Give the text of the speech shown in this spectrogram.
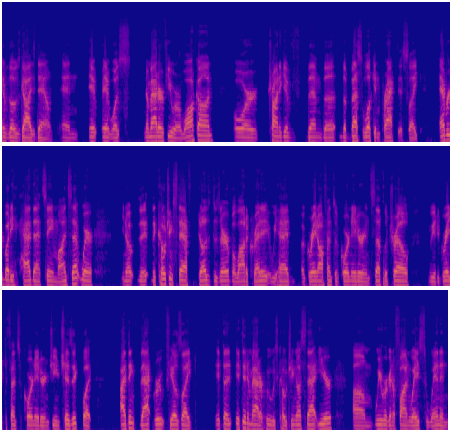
of those guys down, and it it was no matter if you were a walk on or trying to give them the the best look in practice. Like everybody had that same mindset where you know the the coaching staff does deserve a lot of credit. We had a great offensive coordinator in Seth Littrell. We had a great defensive coordinator in Gene Chizik, but I think that group feels like it. It didn't matter who was coaching us that year. Um, we were going to find ways to win, and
